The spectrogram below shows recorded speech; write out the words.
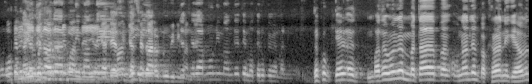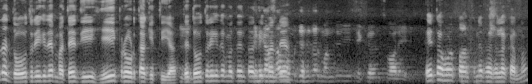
ਉਹ ਕਹਿੰਦੇ ਜਥੇਦਾਰ ਨੂੰ ਨਹੀਂ ਮੰਨਦੇ ਜੀ। ਕਹਿੰਦੇ ਅਸੀਂ ਜਥੇਦਾਰ ਨੂੰ ਵੀ ਨਹੀਂ ਮੰਨਦੇ। ਜਥੇਦਾਰ ਨੂੰ ਨਹੀਂ ਮੰਨਦੇ ਤੇ ਮਤੇ ਨੂੰ ਕਿਵੇਂ ਮੰਨੀਏ? ਦੇਖੋ ਮਤਲਬ ਉਹਨਾਂ ਨੇ ਮਤਾ ਉਹਨਾਂ ਨੇ ਵੱਖਰਾ ਨਹੀਂ ਕਿਹਾ। ਉਹਨਾਂ ਦਾ 2 ਤਰੀਕ ਦੇ ਮਤੇ ਦੀ ਹੀ ਪ੍ਰੋੜਤਾ ਕੀਤੀ ਆ ਤੇ 2 ਤਰੀਕ ਦੇ ਮਤੇ ਨੂੰ ਤਾਂ ਅਸੀਂ ਜਥੇਦਾਰ ਮੰਨਦੇ ਆ। ਸਾਹਿਬ ਨੂੰ ਜਥੇਦਾਰ ਮੰਨਦੇ ਜੀ ਇੱਕ ਸਵਾਲ ਇਹ। ਇਹ ਤਾਂ ਹੁਣ ਪੰਥ ਨੇ ਫੈਸਲਾ ਕਰਨਾ।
